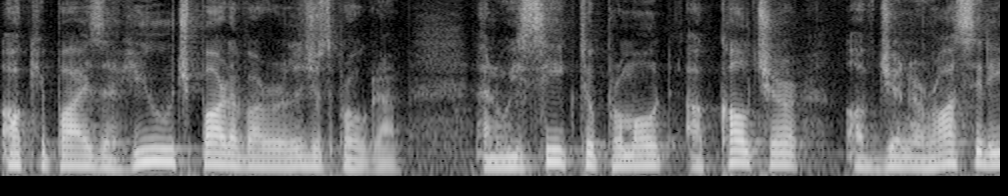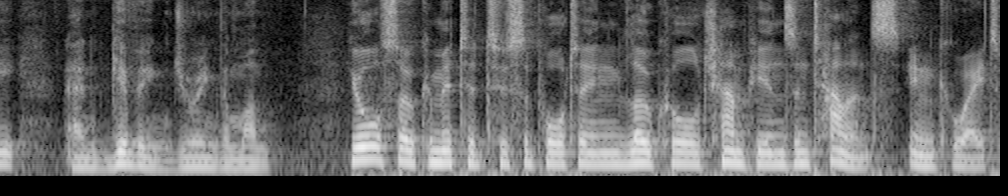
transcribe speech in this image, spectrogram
occupies a huge part of our religious program, and we seek to promote a culture of generosity and giving during the month. You're also committed to supporting local champions and talents in Kuwait.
